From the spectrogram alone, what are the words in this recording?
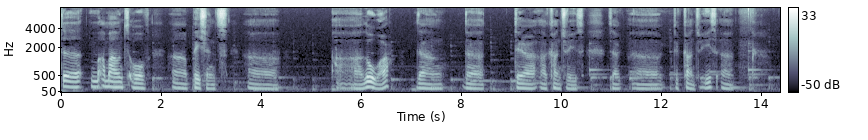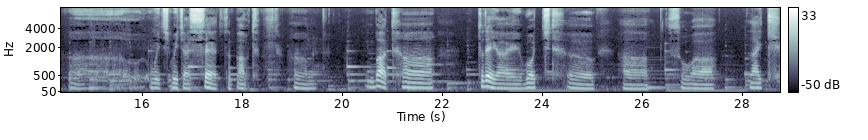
the amount of uh, patients uh, are lower than the their uh, countries the uh, the countries uh, uh, which which I said about. Um, but today I watched so like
